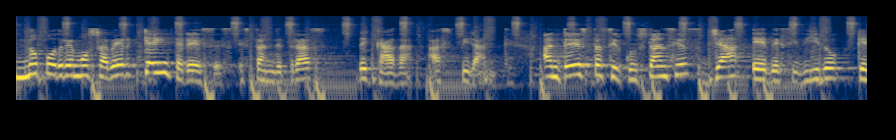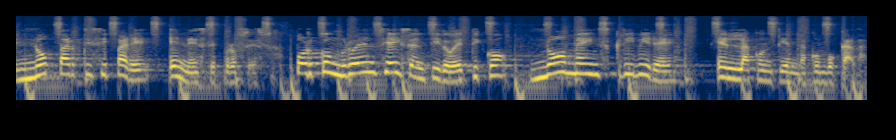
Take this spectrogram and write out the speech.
no podremos saber qué intereses están detrás de cada aspirante. Ante estas circunstancias ya he decidido que no participaré en ese proceso. Por congruencia y sentido ético, no me inscribiré en la contienda convocada.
